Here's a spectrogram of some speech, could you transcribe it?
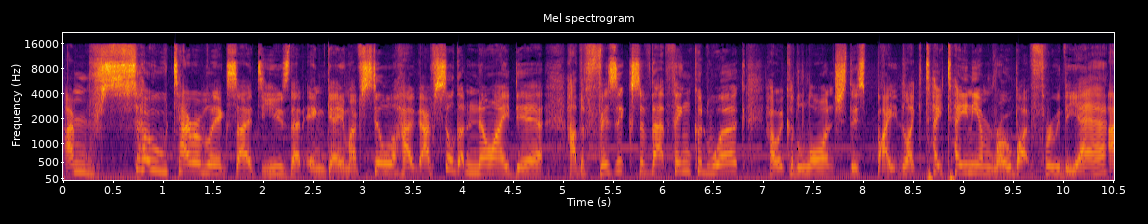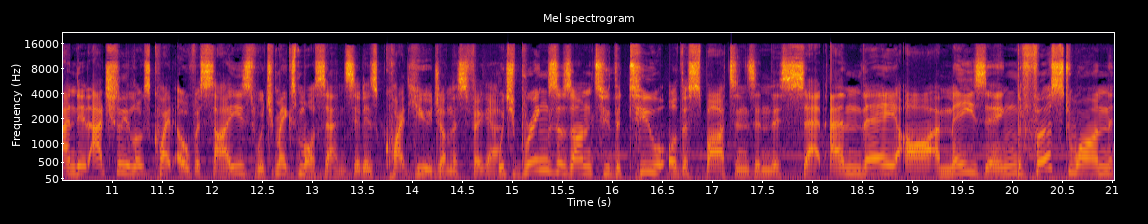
I'm so terribly excited to use that in game. I've still I've still got no idea how the physics of that thing could work, how it could launch this bite like titanium robot through the air, and it actually looks quite oversized, which makes more sense. It is quite huge on this figure. Which brings us on to the two other Spartans in this set, and they are amazing. The first one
